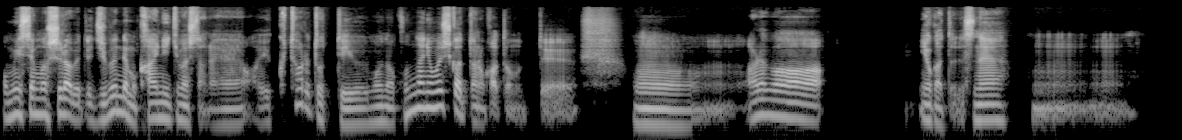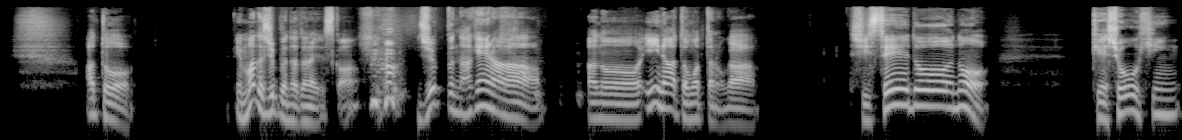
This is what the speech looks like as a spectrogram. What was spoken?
お店も調べて自分でも買いに行きましたね。あエッグタルトっていうものはこんなに美味しかったのかと思って、うん、あれは良かったですね。うん、あと、え、まだ10分経たないですか ?10 分長えなあの、いいなと思ったのが、資生堂の化粧品、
